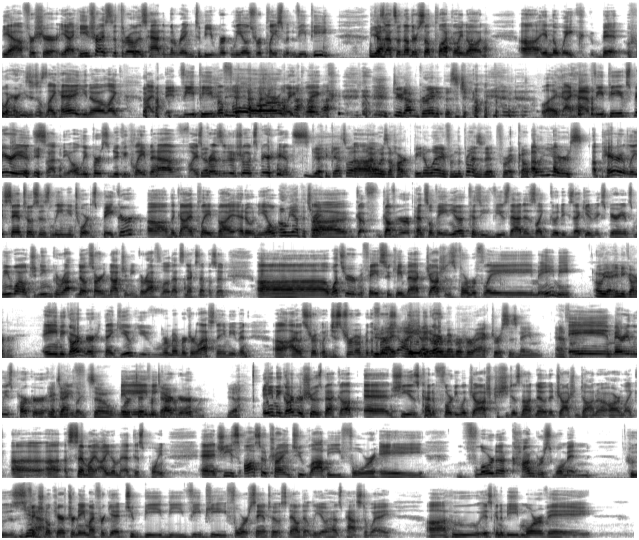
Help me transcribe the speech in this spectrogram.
Yeah, for sure. Yeah, he tries to throw his hat in the ring to be Leo's replacement VP because Yeah. that's another subplot going on uh, in the wake bit where he's just like, "Hey, you know, like I've been VP before." Wink, wink. Dude, I'm great at this job. Like I have VP experience. I'm the only person who can claim to have vice Yep. presidential experience. Yeah, Guess what? Uh, I was a heartbeat away from the president for a couple years. Apparently, Santos is leaning towards Baker, uh, the guy played by Ed O'Neill. oh yeah, that's right. uh, gov- governor of Pennsylvania because he views that as like good executive experience. Meanwhile, Janeane Garofalo, no, sorry, not Janeane Garofalo. That's next episode. Uh, what's her face who came back? Josh's former flame, Amy. Oh yeah, Amy Gardner. Amy Gardner, thank you. You remembered her last name even. Uh, I was struggling just to remember the Dude, first. I, I, I don't Gard- remember her actress's name ever. A Mary Louise Parker. Exactly. So we're Amy on Gardner. that one. Yeah. Amy Gardner shows back up, and she is kind of flirting with Josh because she does not know that Josh and Donna are like uh, a, a semi item at this point. And she's also trying to lobby for a Florida congresswoman whose Yeah. fictional character name I forget to be the VP for Santos now that Leo has passed away, uh, who is going to be more of a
